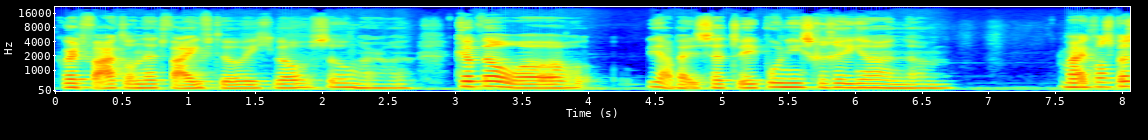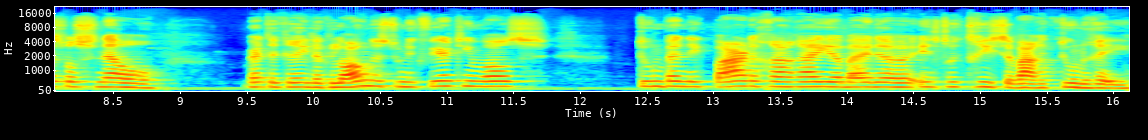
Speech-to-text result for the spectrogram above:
Ik werd vaak dan net vijfde, weet je wel, of zo. Maar eh, ik heb wel eh, ja, bij de Z2 ponies gereden. En, ehm, maar ik was best wel snel, werd ik redelijk lang. Dus toen ik 14 was, toen ben ik paarden gaan rijden bij de instructrice waar ik toen reed.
